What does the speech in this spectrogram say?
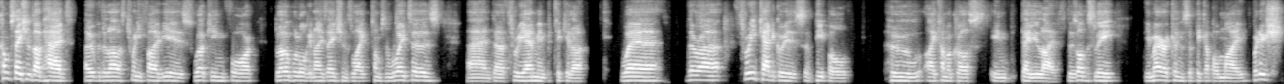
conversations I've had over the last 25 years working for global organizations like Thomson Reuters and uh, 3M in particular, where there are three categories of people who I come across in daily life. There's obviously the Americans that pick up on my British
